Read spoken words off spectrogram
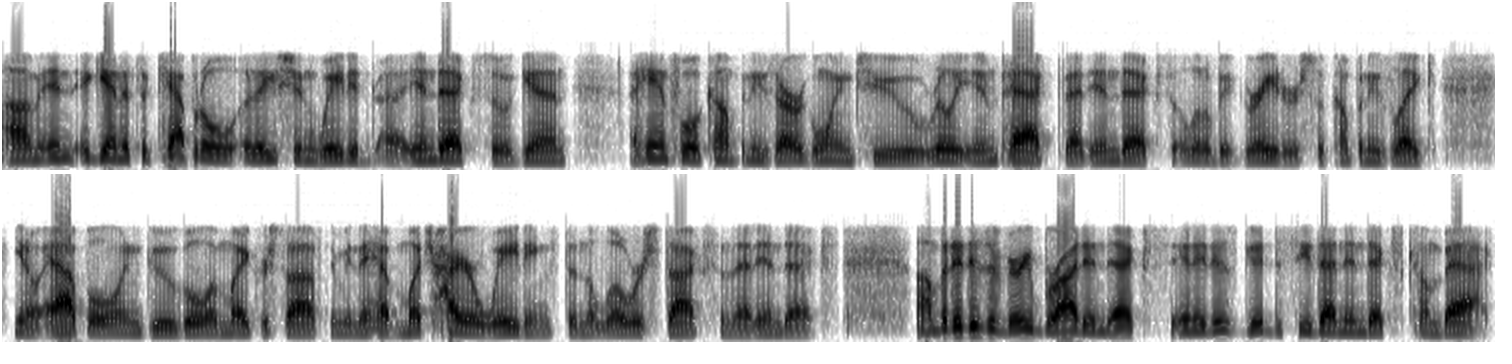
Um, and again, it's a capitalization weighted uh, index, so again, a handful of companies are going to really impact that index a little bit greater. So companies like you know Apple and Google and Microsoft, I mean, they have much higher weightings than the lower stocks in that index. Um, but it is a very broad index, and it is good to see that index come back.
